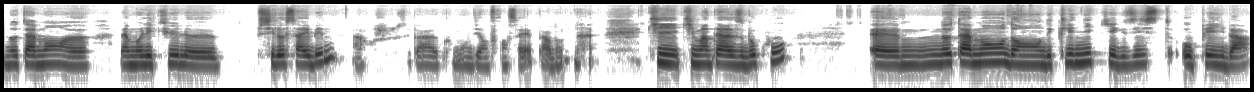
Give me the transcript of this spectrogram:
notamment euh, la molécule euh, psilocybine. Je ne sais pas comment on dit en français, pardon, qui, qui m'intéresse beaucoup. notamment dans des cliniques qui existent aux Pays-Bas.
